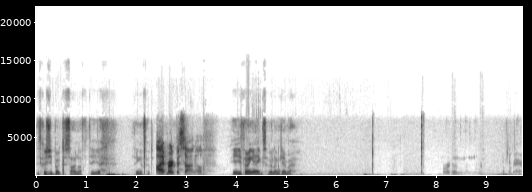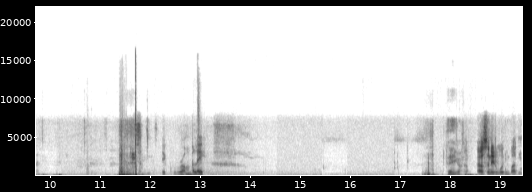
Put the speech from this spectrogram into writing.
It's because you broke the sign off the uh, thing of it. I broke the sign off. Yeah, you're throwing eggs. I got it on camera. Bit grumbly. There you go. I also need a wooden button.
